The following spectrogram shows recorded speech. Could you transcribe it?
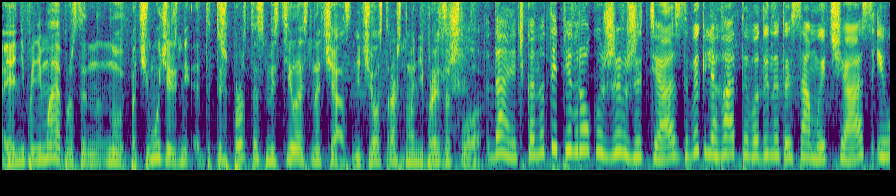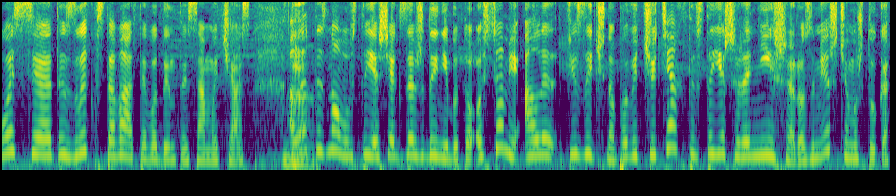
А я не понимаю просто, ну, почему через... Ты, ты же просто сместилась на час, ничего страшного не произошло. Данечка, ну ти півроку жив життя, звик лягати в один і той самий час, і ось е, ти звик вставати в один той самий час. Але Да. ти знову встаєш, як завжди, нібито о сьомій, але фізично по відчуттях ти встаєш раніше. Розумієш, в чому штука?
